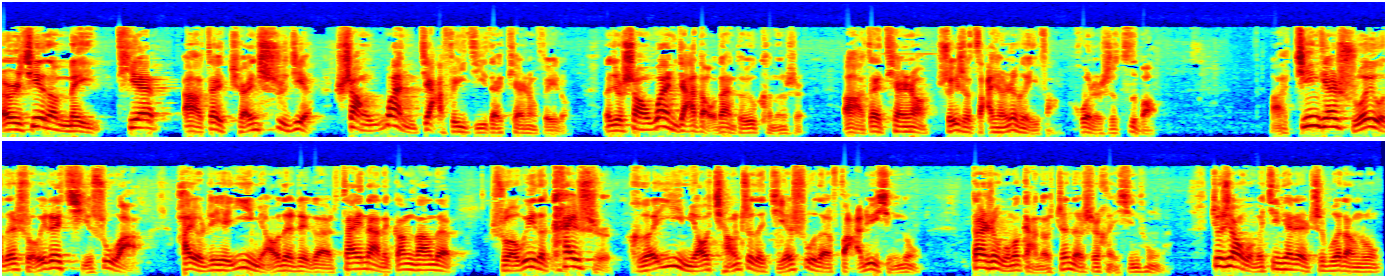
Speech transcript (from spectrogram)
而且呢，每天啊，在全世界上万架飞机在天上飞着，那就上万架导弹都有可能是啊，在天上随时砸向任何一方，或者是自爆，啊！今天所有的所谓的起诉啊，还有这些疫苗的这个灾难的刚刚的所谓的开始和疫苗强制的结束的法律行动，但是我们感到真的是很心痛的。就像我们今天在直播当中，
